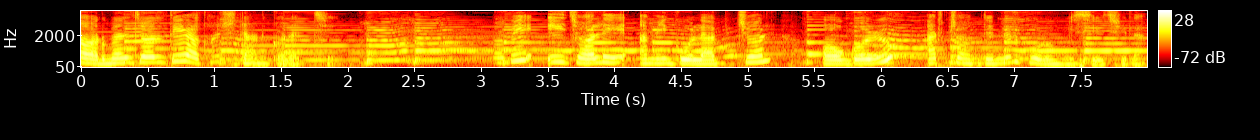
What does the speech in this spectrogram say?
নর্মাল জল দিয়ে এখন স্নান করাচ্ছি। তবে এই জলে আমি গোলাপ জল অগরু আর চন্দনের গুঁড়ো মিশিয়েছিলাম।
